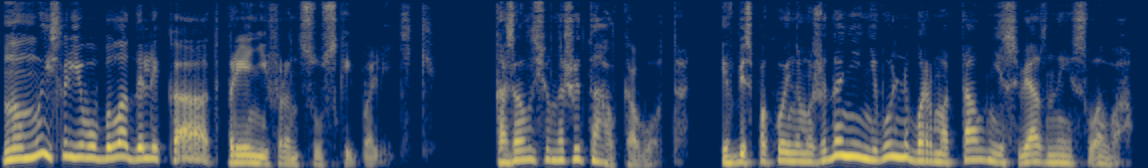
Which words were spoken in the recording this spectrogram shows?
но мысль его была далека от прений французской политики. Казалось, он ожидал кого-то, и в беспокойном ожидании невольно бормотал несвязные слова.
